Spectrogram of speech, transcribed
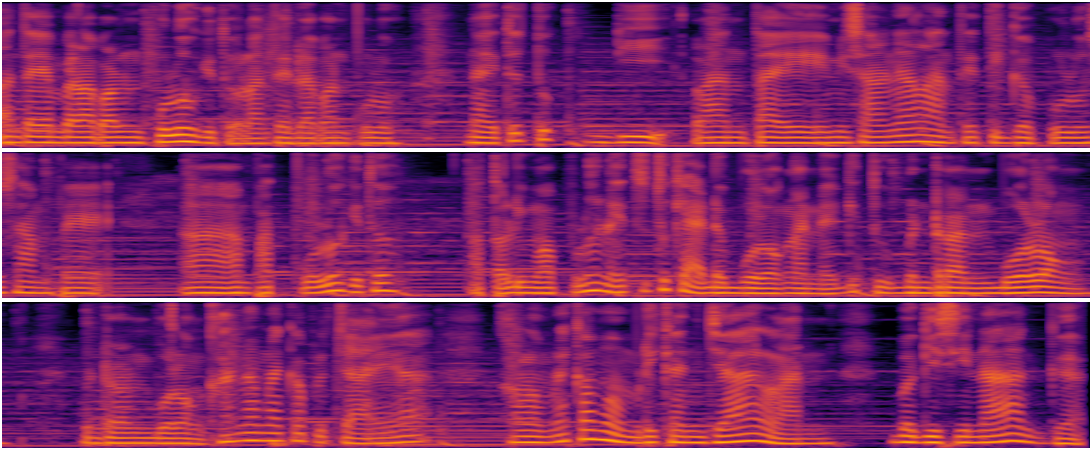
lantai sampai 80 gitu lantai 80 nah itu tuh di lantai misalnya lantai 30 sampai uh, 40 gitu atau 50 nah itu tuh kayak ada bolongannya gitu beneran bolong beneran bolong. Karena mereka percaya kalau mereka memberikan jalan bagi si naga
